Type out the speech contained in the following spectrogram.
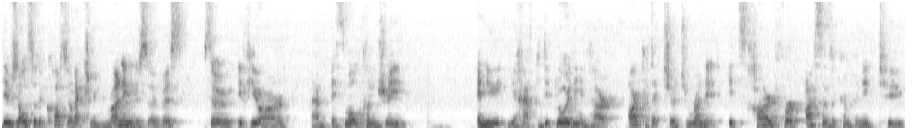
there's also the cost of actually running the service so if you are um, a small country and you, you have to deploy the entire architecture to run it, it's hard for us as a company to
